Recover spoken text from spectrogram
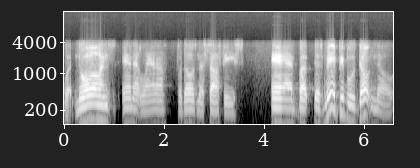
what New Orleans and Atlanta for those in the Southeast. And but there's many people who don't know.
